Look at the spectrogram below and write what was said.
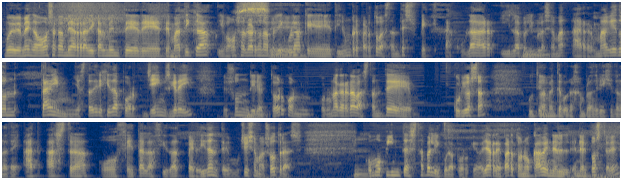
Muy bien, venga, vamos a cambiar radicalmente de temática y vamos a hablar de una Sí. película que tiene un reparto bastante espectacular y la película Mm. se llama Armageddon Time y está dirigida por James Gray, que es un director con, con una carrera bastante curiosa. Últimamente, por ejemplo, ha dirigido la de Ad Astra o Z, la ciudad perdida, entre muchísimas otras. ¿Cómo pinta esta película? Porque vaya reparto, no cabe en el, en el póster, ¿eh?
